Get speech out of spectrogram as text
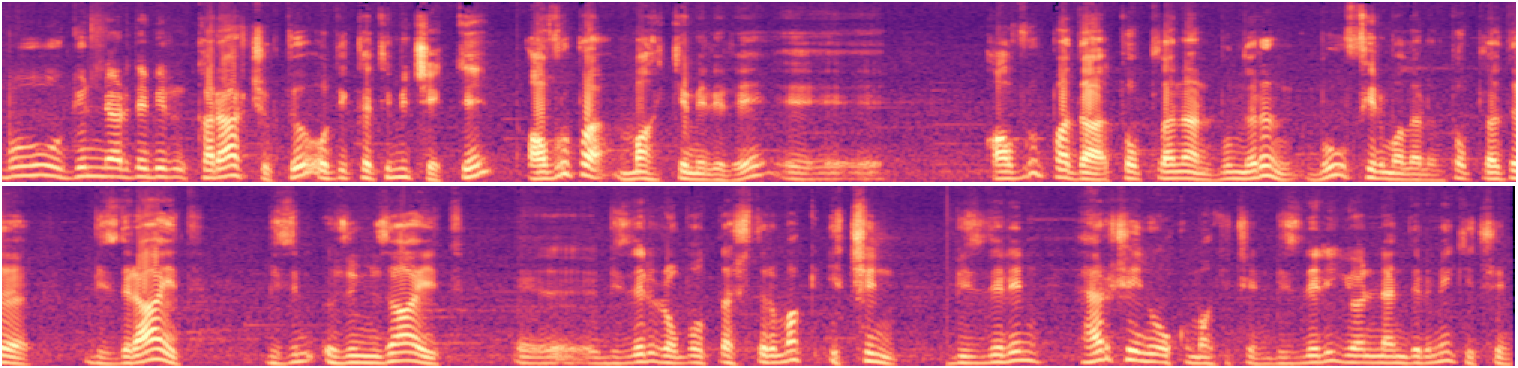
Bu günlerde bir karar çıktı, o dikkatimi çekti. Avrupa mahkemeleri e, Avrupa'da toplanan bunların, bu firmaların topladığı bizlere ait, bizim özümüze ait, e, bizleri robotlaştırmak için, bizlerin her şeyini okumak için, bizleri yönlendirmek için,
